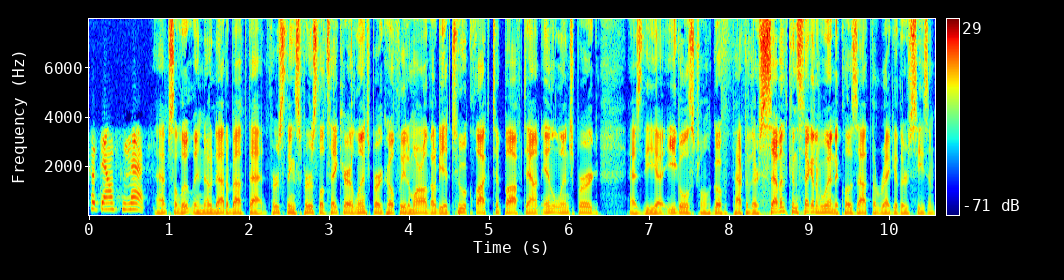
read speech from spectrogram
cut down some nets. Absolutely, no doubt about that. First things first, they'll take care of Lynchburg. Hopefully tomorrow that'll be a two o'clock tip off down in Lynchburg as the uh, Eagles will go after their seventh consecutive win to close out the regular season.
